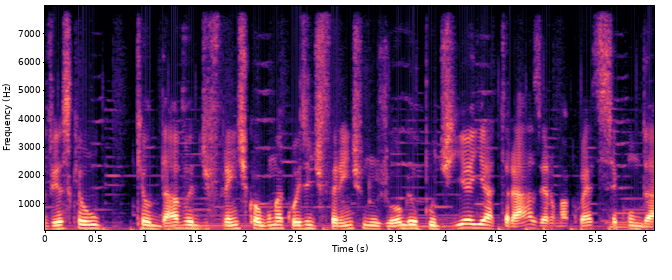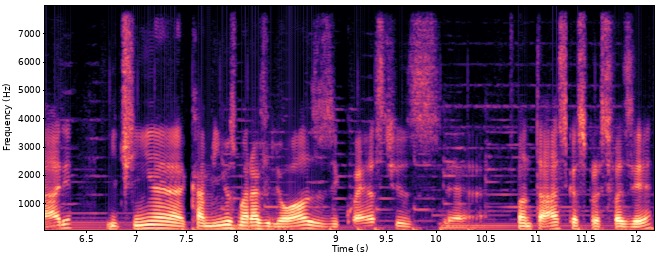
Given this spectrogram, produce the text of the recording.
vez que eu, que eu dava de frente com alguma coisa diferente no jogo, eu podia ir atrás, era uma quest secundária e tinha caminhos maravilhosos e quests é, fantásticas para se fazer.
